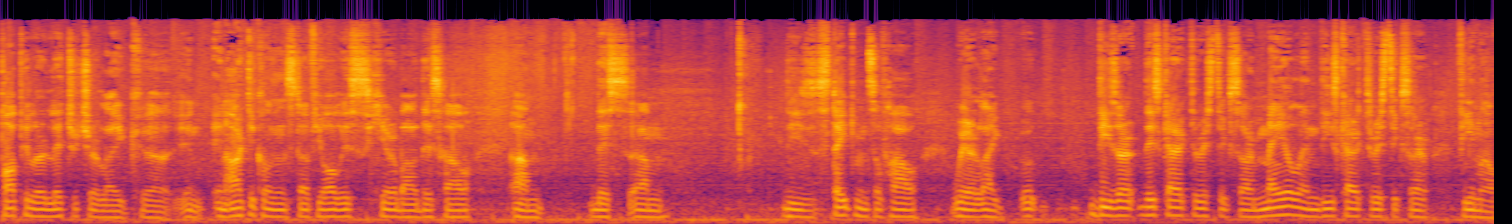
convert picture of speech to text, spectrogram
popular literature, like uh, in in articles and stuff. You always hear about this how um, this um, these statements of how we're like these are these characteristics are male and these characteristics are female.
